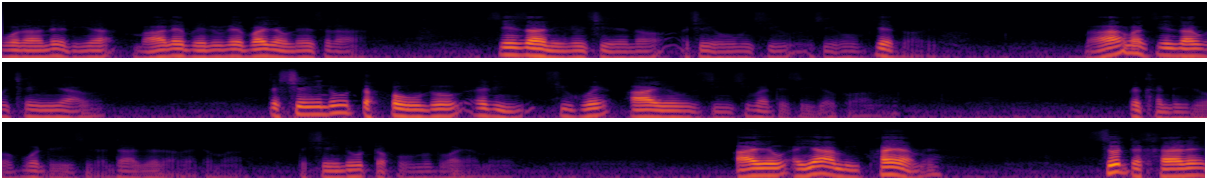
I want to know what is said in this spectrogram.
ပေါ်တာနဲ့ဒီကဘာလဲဘယ်လိုလဲဘာကြောင့်လဲဆိုတာ စဉ်းစားနေလို့ရှိရင်တော့အချိန်ဟုံးမရှိဘူးအချိန်ဟုံးပြတ်သွားပြီဘာမှစဉ်းစားဖို့အချိန်မရဘူးတချိန်တို့တဟုန်တို့အဲ့ဒီရှုခွင့်အာယုံစီရှိမှတစီရောက်သွားမယ်ပက္ခန္တိတော့ပောတတိဆိုတာဒါပြောတာပဲဓမ္မတချိန်တို့တဟုန်တို့သွားရမယ်အာယုံအရမီဖမ်းရမယ်ဇွတ်တခါတဲ့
